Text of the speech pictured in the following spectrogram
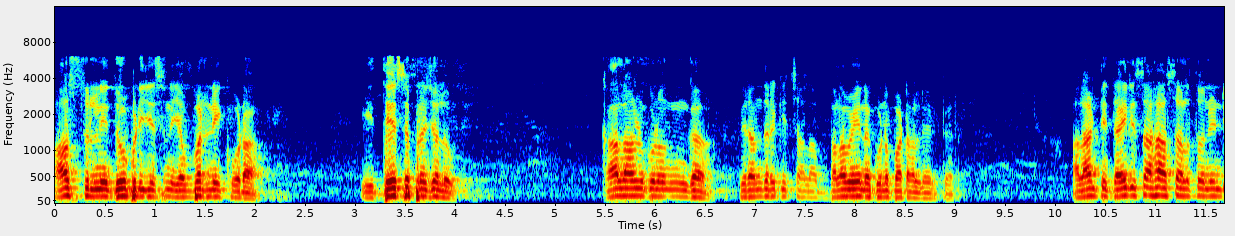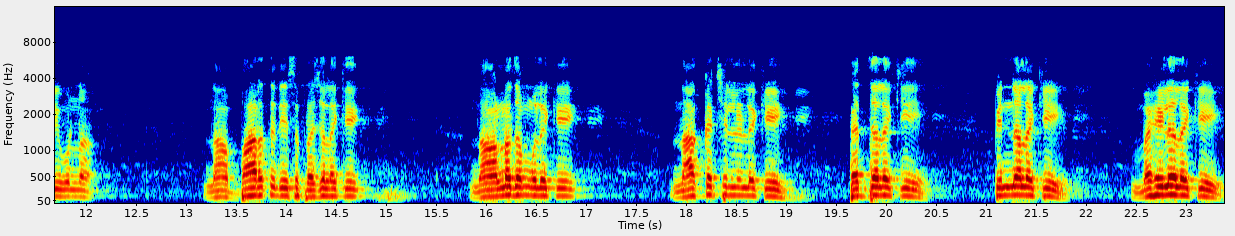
ఆస్తుల్ని దోపిడీ చేసిన ఎవరిని కూడా ఈ దేశ ప్రజలు కాలానుగుణంగా వీరందరికీ చాలా బలమైన గుణపాఠాలు నేర్పారు. అలాంటి ధైర్య సాహసాలతో నిండి ఉన్న నా భారతదేశ ప్రజలకి నా అన్నదమ్ములకి నా అక్క చెల్లెళ్ళకి పెద్దలకి పిన్నలకి మహిళలకి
